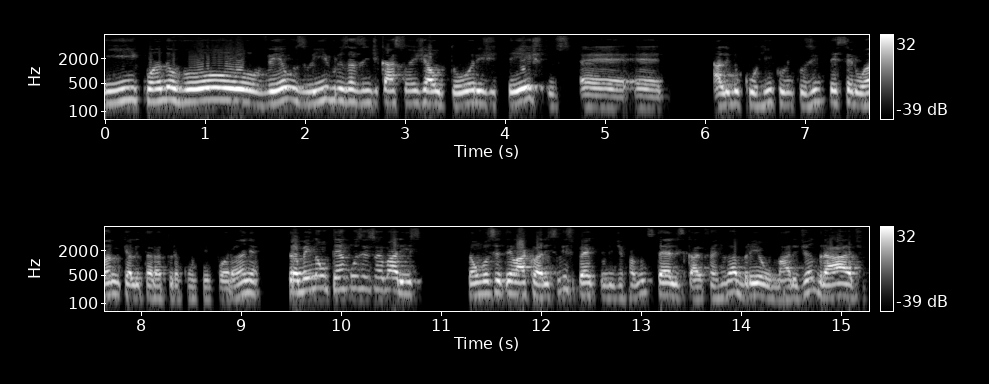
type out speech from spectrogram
e quando eu vou ver os livros, as indicações de autores, de textos, é, é, ali do currículo, inclusive terceiro ano, que é a literatura contemporânea, também não tem a Conceição Evaristo. Então você tem lá Clarice Lispector, Lídia Fagundes Telles, Caio Fernando Abreu, Mário de Andrade,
